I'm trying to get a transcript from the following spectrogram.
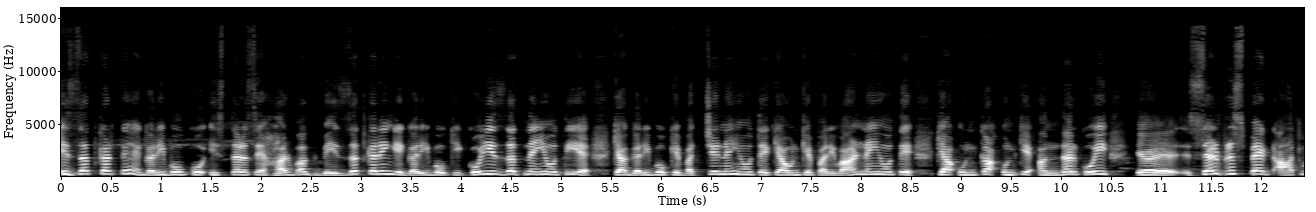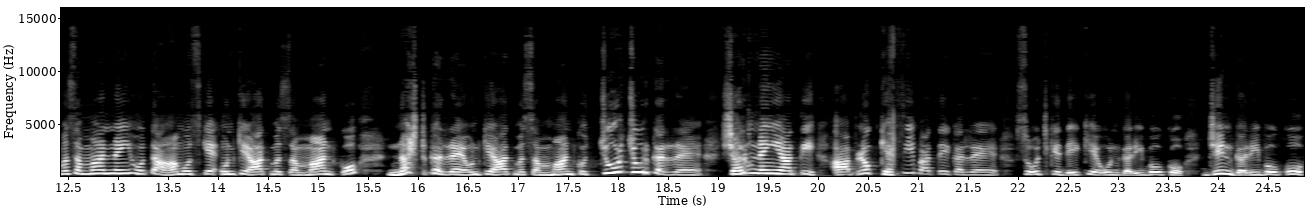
इज़्ज़त करते हैं? गरीबों को इस तरह से हर वक्त बेइज्जत करेंगे? गरीबों की कोई इज़्ज़त नहीं होती है। क्या गरीबों के बच्चे नहीं होते? क्या उनके परिवार नहीं होते? क्या उनका, उनके अंदर कोई सेल्फ रिस्पेक्ट आत्मसम्मान नहीं होता? हम उसके, उनके आत्मसम्मान को नष्ट कर रहे हैं, उनके आत्मसम्मान को चूर चूर कर रहे हैं। शर्म नहीं आती। आप लोग कैसी बातें कर रहे हैं? सोच के देखिए उन गरीबों को। जिन गरीबों को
